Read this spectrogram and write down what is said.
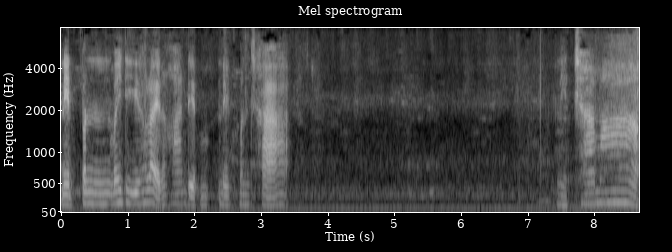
เน็ตมันไม่ดีเท่าไหร่นะคะ เด็ดเน็ตมันช้า เน็ตช้ามาก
